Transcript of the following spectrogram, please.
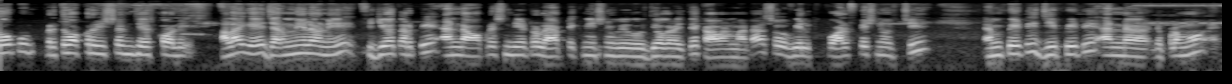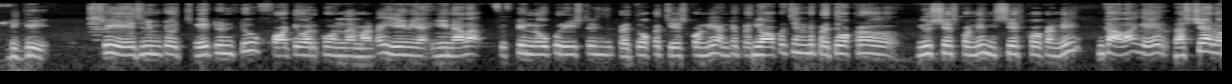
లోపు ప్రతి ఒక్కరు రిజిస్ట్రేషన్ చేసుకోవాలి. అలాగే జర్మనీలోని physiotherapy and operation theatre lab technician ఉద్యోగాలు అయితే కావాలన్నమాట. సో వీళ్ళకి క్వాలిఫికేషన్ వచ్చి MPT GPT and diploma degree so age limit వచ్చి ఎయిటీన్ టు ఫార్టీ వరకు ఉందన్నమాట. ఈ ఈ నెల ఫిఫ్టీన్ లోపు రిజిస్ట్రేషన్ ప్రతి ఒక్కరు చేసుకోండి. అంటే ప్రతి ఆపర్చునిటీ ప్రతి ఒక్కరు యూజ్ చేసుకోండి మిస్ చేసుకోకండి. ఇంకా అలాగే రష్యాలో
